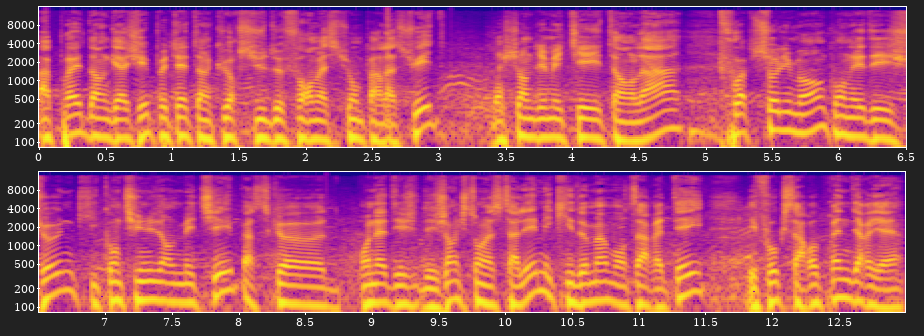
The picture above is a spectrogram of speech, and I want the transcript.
Après, d'engager peut-être un cursus de formation par la suite. La chambre des métiers étant là, il faut absolument qu'on ait des jeunes qui continuent dans le métier parce que on a des, gens qui sont installés mais qui demain vont s'arrêter. Il faut que ça reprenne derrière.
